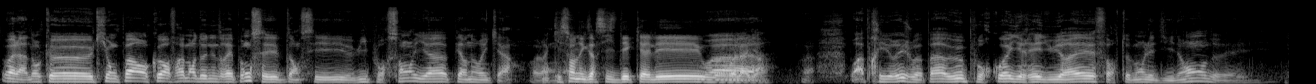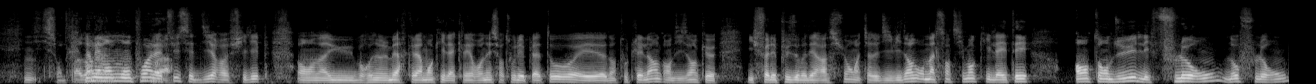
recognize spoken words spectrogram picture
Voilà, donc euh, qui n'ont pas encore vraiment donné de réponse, et dans ces 8%, il y a Pernod Ricard. qui sont en exercice décalé, ou euh, voilà, a Bon, a priori, je vois pas eux pourquoi ils réduiraient fortement les dividendes. Ils sont pas non, mais mon, point là-dessus, c'est de dire, euh, Philippe, on a eu Bruno Le Maire clairement qui l'a claironné sur tous les plateaux et euh, dans toutes les langues en disant qu'il fallait plus de modération en matière de dividendes. On a le sentiment qu'il a été entendu, les fleurons, nos fleurons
